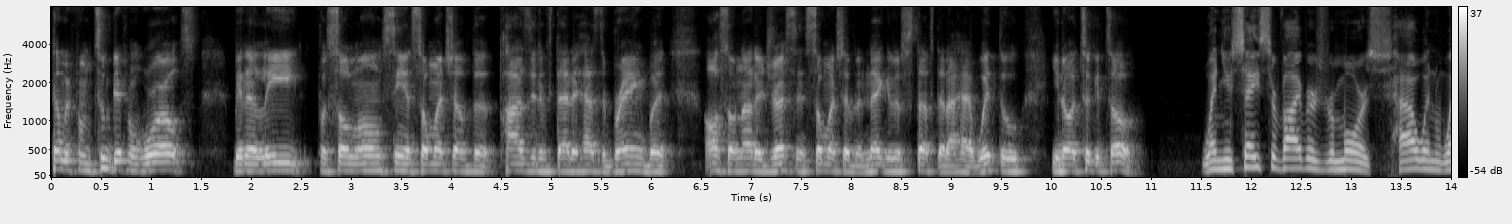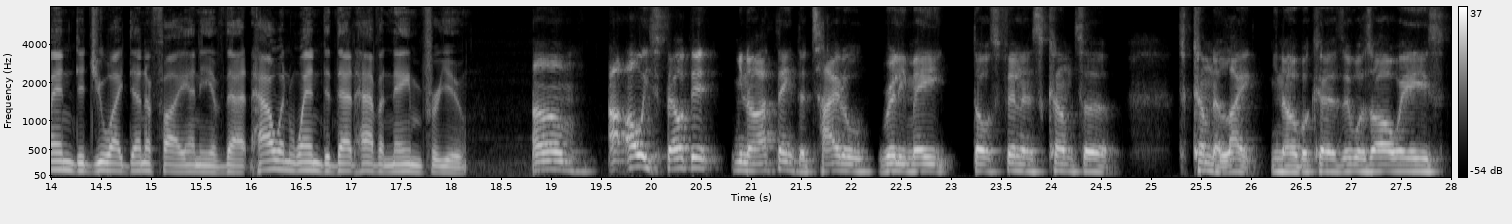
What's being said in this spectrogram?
coming from two different worlds, been in league for so long, seeing so much of the positive that it has to bring, but also not addressing so much of the negative stuff that I had went through, you know, it took a toll. When you say survivor's remorse, how and when did you identify any of that? How and when did that have a name for you? Um, I always felt it. You know, I think the title really made those feelings come to, to come to light, you know, because it was always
